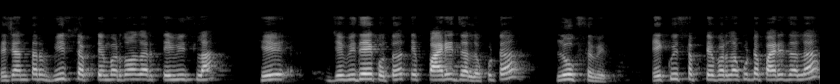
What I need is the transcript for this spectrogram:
त्याच्यानंतर वीस सप्टेंबर दोन हजार तेवीस ला हे जे विधेयक होतं ते पारित झालं कुठं? लोकसभेत. एकवीस सप्टेंबरला कुठं पारित झालं?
